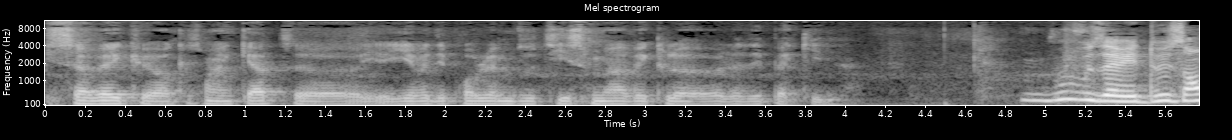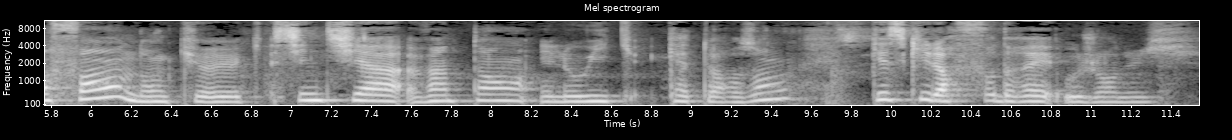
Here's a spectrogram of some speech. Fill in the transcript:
ils savaient qu'en 84, euh, il y avait des problèmes d'autisme avec le- la dépakine. Vous, vous avez deux enfants, donc euh, Cynthia, 20 ans, et Loïc, 14 ans. Qu'est-ce qu'il leur faudrait aujourd'hui?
